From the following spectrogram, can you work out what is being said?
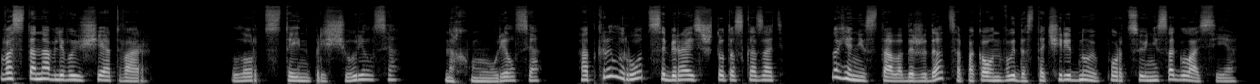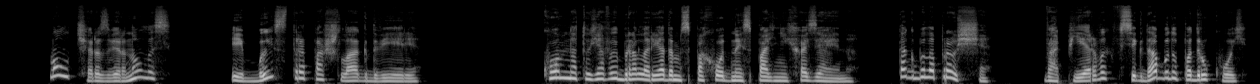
восстанавливающий отвар». Лорд Стейн прищурился, нахмурился, открыл рот, собираясь что-то сказать, но я не стала дожидаться, пока он выдаст очередную порцию несогласия. Молча развернулась и быстро пошла к двери. Комнату я выбрала рядом с походной спальней хозяина. Так было проще. Во-первых, всегда буду под рукой,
